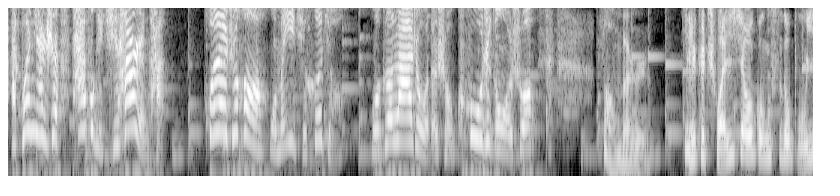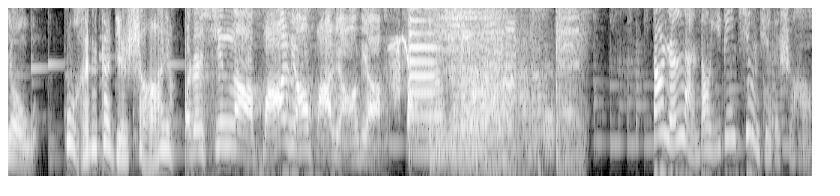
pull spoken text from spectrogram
哎，关键是他还不给其他人看。回来之后我们一起喝酒，我哥拉着我的手，哭着跟我说：“老妹儿。”连个传销公司都不要我，我还能干点啥呀？我这心呐，拔凉拔凉的。当人懒到一定境界的时候，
